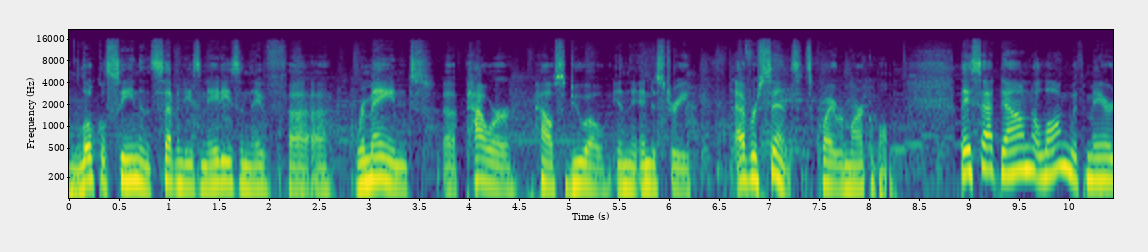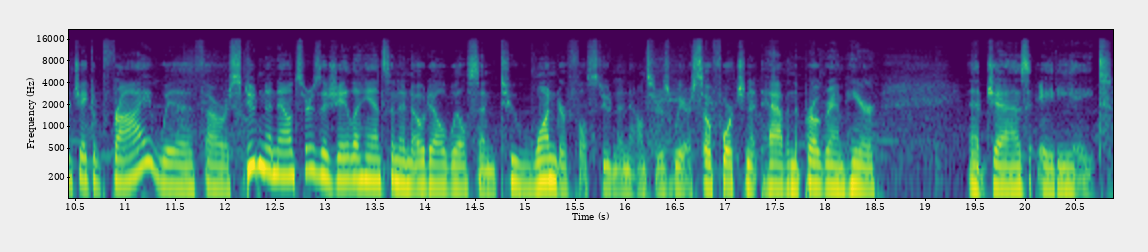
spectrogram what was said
in the local scene in the 70s and 80s, and they've uh, remained a powerhouse duo in the industry ever since. It's quite remarkable. They sat down along with Mayor Jacob Frey with our student announcers, Ajayla Hanson and Odell Wilson, two wonderful student announcers we are so fortunate to have in the program here at Jazz 88.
